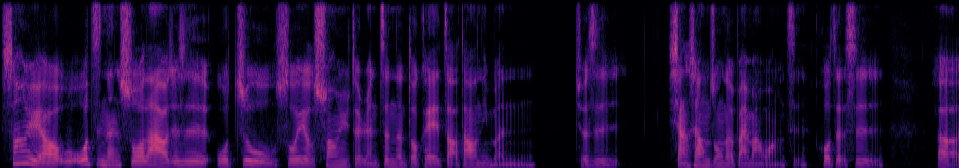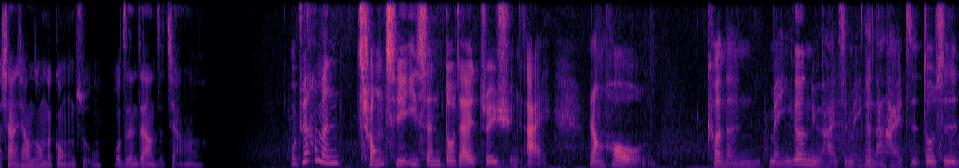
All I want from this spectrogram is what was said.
双鱼哦，我我只能说啦，就是我祝所有双鱼的人真的都可以找到你们就是想象中的白马王子，或者是呃想象中的公主，我只能这样子讲了。我觉得他们穷其一生都在追寻爱，然后可能每一个女孩子、每一个男孩子都是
